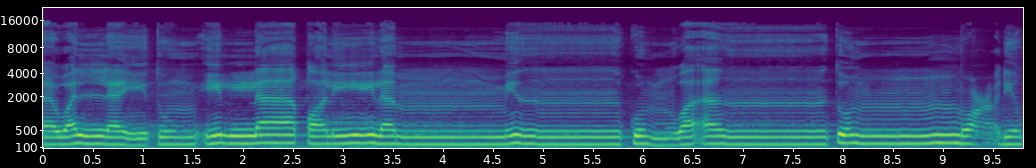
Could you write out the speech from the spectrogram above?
توليتم إلا قليلا منكم وأنتم معرضون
